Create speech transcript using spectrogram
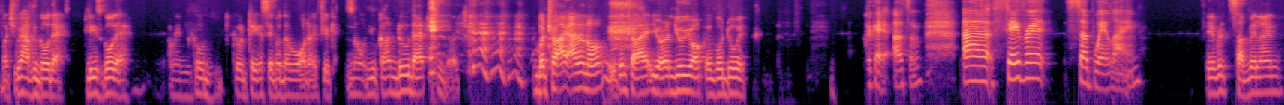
but you have to go there please go there I mean, go go take a sip of the water if you can. No, you can't do that. But, but try. I don't know. You can try. You're a New Yorker. Go do it. okay, awesome. Uh, favorite subway line? Favorite subway line?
